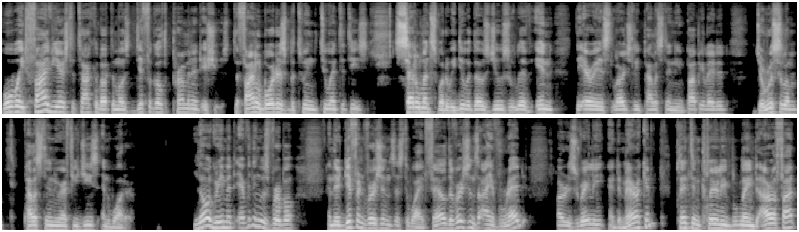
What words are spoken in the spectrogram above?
we'll wait five years to talk about the most difficult permanent issues the final borders between the two entities, settlements, what do we do with those Jews who live in the areas largely Palestinian populated, Jerusalem, Palestinian refugees, and water. No agreement, everything was verbal, and there are different versions as to why it failed. The versions I have read are Israeli and American. Clinton clearly blamed Arafat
